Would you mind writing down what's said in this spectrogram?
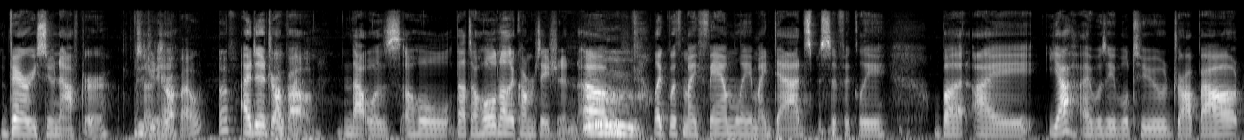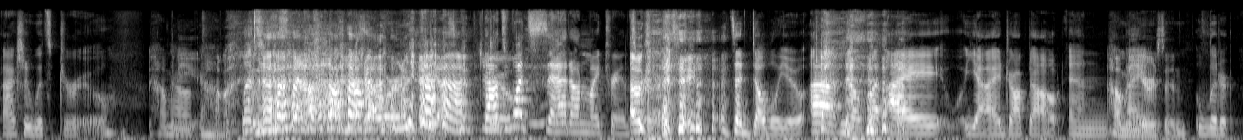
very soon after. Did So, you yeah. drop out of? I did drop out. And that was a whole that's a whole nother conversation. Um like with my family, my dad specifically. But I yeah, I was able to drop out. I actually withdrew. How many? How, Let's yeah, that's what's said on my transcript. it's a W. Uh, no, but I yeah, I dropped out and how many I years in? Liter-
